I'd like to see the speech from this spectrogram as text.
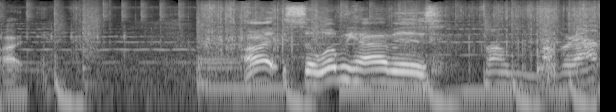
Alright. Alright, so what we have is. From bubble wrap.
